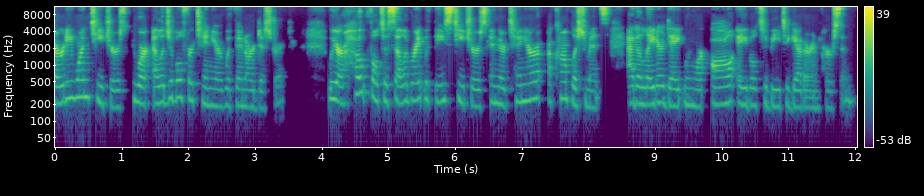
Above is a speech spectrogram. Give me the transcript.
31 teachers who are eligible for tenure within our district. We are hopeful to celebrate with these teachers and their tenure accomplishments at a later date when we're all able to be together in person.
